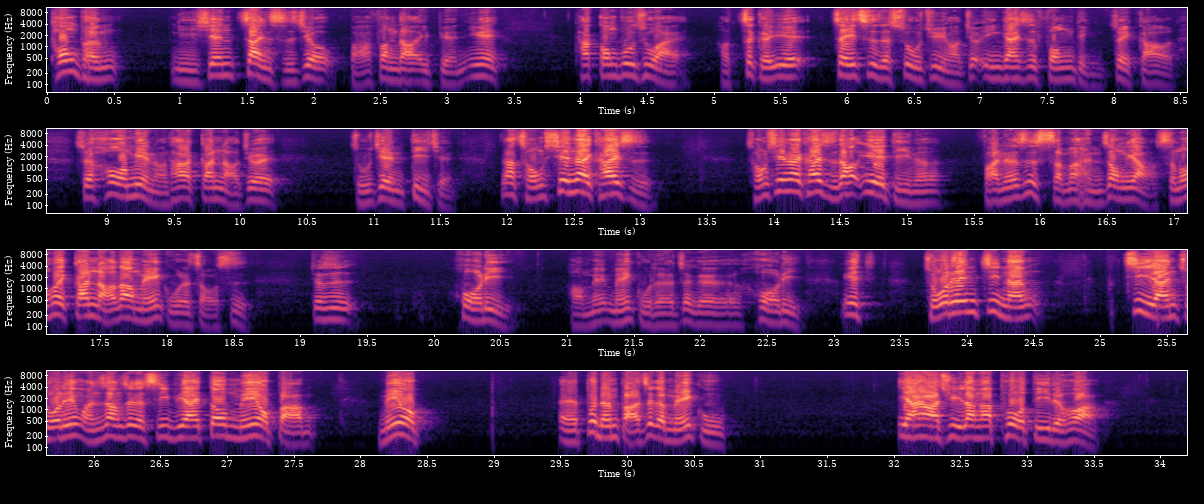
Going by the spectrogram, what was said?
通膨你先暂时就把它放到一边，因为它公布出来，好，这个月这一次的数据哈就应该是封顶最高了，所以后面呢它的干扰就会逐渐递减。那从现在开始，从现在开始到月底呢？反而是什么很重要？什么会干扰到美股的走势？就是获利，好美美股的这个获利。因为昨天竟然，既然昨天晚上这个 CPI 都没有把没有，呃，不能把这个美股压下去，让它破低的话，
